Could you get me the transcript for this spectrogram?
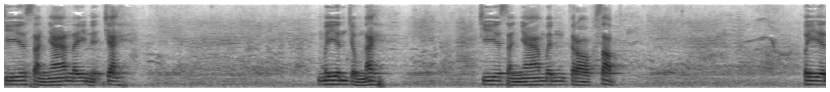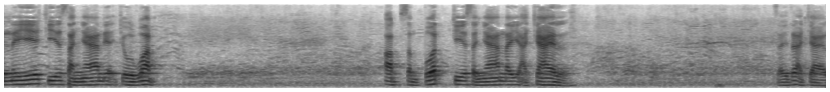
ជាសញ្ញានៃអ្នកចេះមានចំណេះជាសញ្ញាមិនក្រខ្សត់ពានីជាសញ្ញាអ្នកចូលវត្ត អត់សម្ពុតជាសញ្ញានៃអាចារ្យស្អីទៅអាចារ្យ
